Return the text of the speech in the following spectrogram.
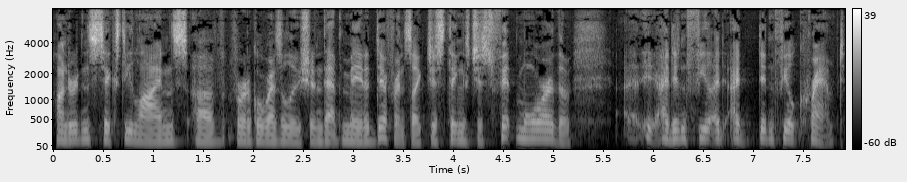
160 lines of vertical resolution that made a difference. Like just things just fit more. The I didn't feel I, I didn't feel cramped.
